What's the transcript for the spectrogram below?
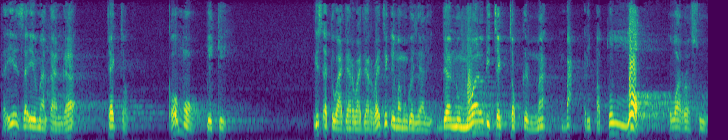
tapi saya mah tangga cekcok komo pikir Gis atau wajar-wajar wajib Imam Ghazali. Dan mual dicekcokkan mah ma'rifatullah wa rasul.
